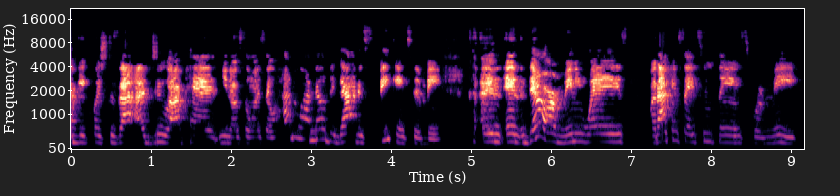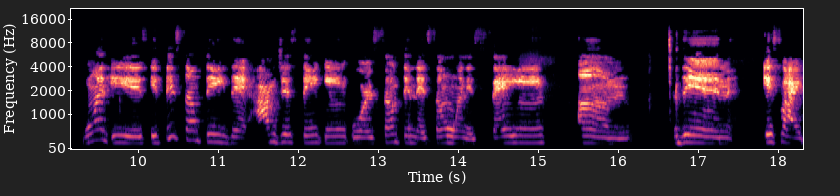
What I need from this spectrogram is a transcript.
I get questions, I, I do. I've had, you know, someone say, well, "How do I know that God is speaking to me?" And and there are many ways, but I can say two things for me. One is if it's something that I'm just thinking, or something that someone is saying, um, then it's like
